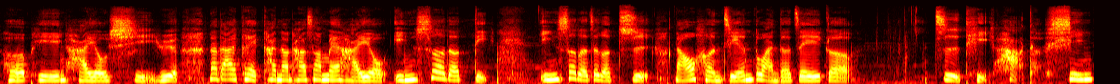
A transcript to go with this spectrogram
和平还有喜悦。那大家可以看到，它上面还有银色的底，银色的这个字，然后很简短的这一个。字体 heart 心，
